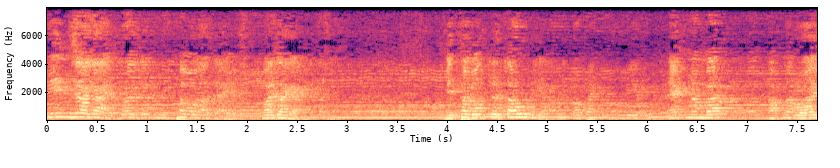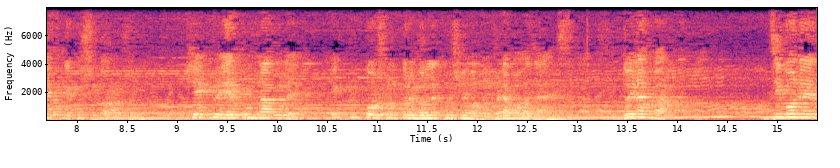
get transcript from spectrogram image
তিন জায়গায় প্রয়োজনে মিথ্যা বলা যায়। কয় জায়গায়? মিথ্যা বলতে তাউরিয়া আমি কথা একটু ঘুরিয়ে এক নাম্বার, আপনার ওয়াইফকে খুশি করার জন্য। সে একটু এরকম না বলে একটু কৌশল করে বললে খুশি হবে এটা বলা যায়। দুই নাম্বার, জীবনের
